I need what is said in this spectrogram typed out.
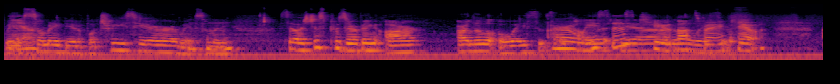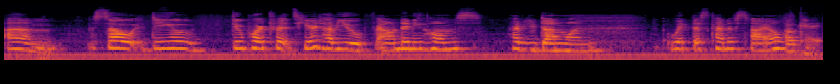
We Yeah. have so many beautiful trees here and we have so many Mhm. so it's just preserving our our little oasis. Our oasis, Yeah, cute. little That's very cute. Um, so do you do portraits here? Have you found any homes? Have you done one with this kind of style? Okay.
